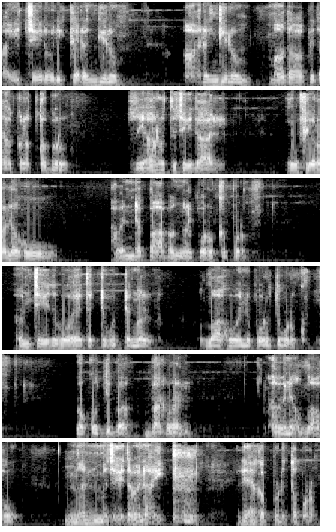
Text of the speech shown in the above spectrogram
ആഴ്ചയിൽ ഒരിക്കലെങ്കിലും ആരെങ്കിലും മാതാപിതാക്കളെ ഖബർ സിയാറത്ത് ചെയ്താൽ ഊഫിറലഹു അവന്റെ പാപങ്ങൾ പൊറുക്കപ്പെടും. അവൻ ചെയ്തു പോയ തെറ്റുകുറ്റങ്ങൾ അള്ളാഹുവിന് പുറത്തു കൊടുക്കും. ബർറൻ അവന് അള്ളാഹു നന്മ ചെയ്തവനായി രേഖപ്പെടുത്തപ്പെടും.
